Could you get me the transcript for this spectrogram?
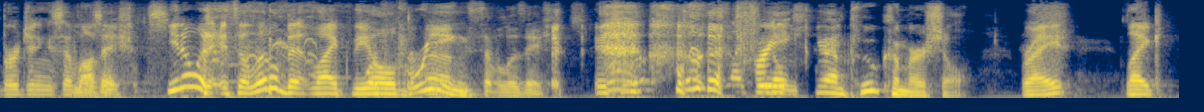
burgeoning civilizations. You know what? It's a little bit like the old freeing um, civilizations. It's a little bit like the old shampoo commercial, right? Like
